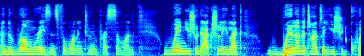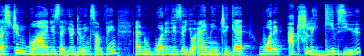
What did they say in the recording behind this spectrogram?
and the wrong reasons for wanting to impress someone. When you should actually like when are the times that you should question why it is that you're doing something and what it is that you're aiming to get, what it actually gives you,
